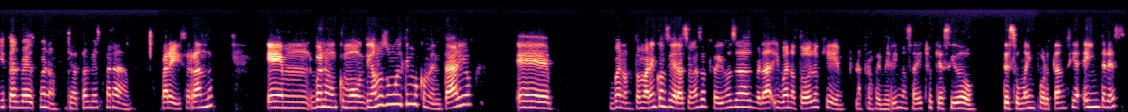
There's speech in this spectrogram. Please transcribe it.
Y tal vez, bueno, ya tal vez para, para ir cerrando. Em, bueno, como digamos un último comentario, eh, bueno, tomar en consideración eso que dijo Sebas, ¿verdad? Y bueno, todo lo que la profe Mary nos ha dicho que ha sido de suma importancia e interés.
